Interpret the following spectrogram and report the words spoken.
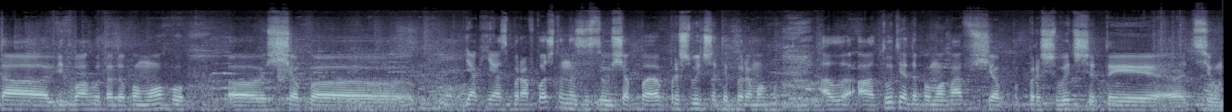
та відвагу та допомогу, е, щоб е, як я збирав кошти на ЗСУ, щоб е, пришвидшити перемогу. Але а тут я допомагав, щоб пришвидшити е, цю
